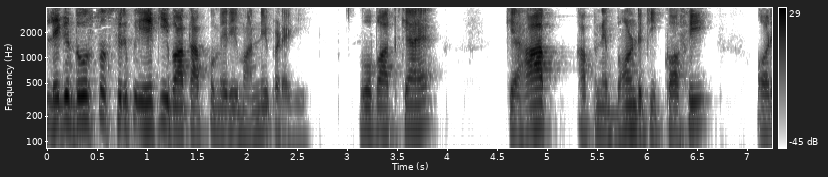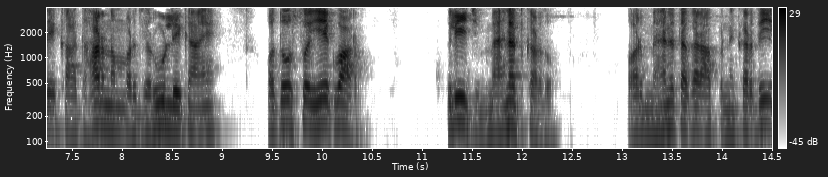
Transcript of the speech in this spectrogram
लेकिन दोस्तों, सिर्फ़ एक ही बात आपको मेरी माननी पड़ेगी। वो बात क्या है? कि आप अपने बॉन्ड की कॉफ़ी और एक आधार नंबर ज़रूर लेकर आए। और दोस्तों, एक बार, प्लीज़ मेहनत कर दो। और मेहनत अगर आपने कर दी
